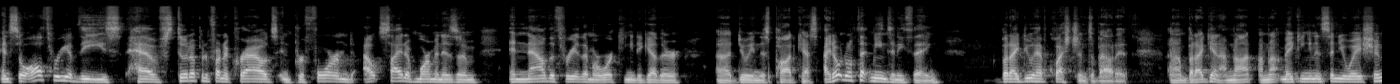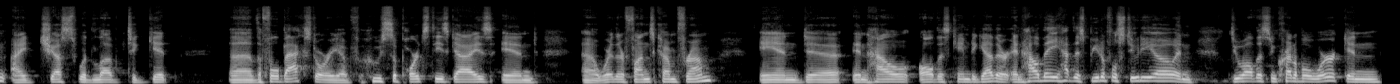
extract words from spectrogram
And so all three of these have stood up in front of crowds and performed outside of Mormonism. And now the three of them are working together uh, doing this podcast. I don't know if that means anything, but I do have questions about it. Um, but again, I'm not I'm not making an insinuation. I just would love to get uh, the full backstory of who supports these guys and uh, where their funds come from and uh, and how all this came together and how they have this beautiful studio and do all this incredible work and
